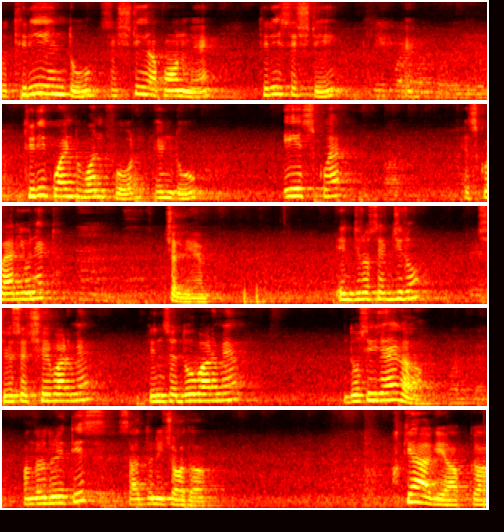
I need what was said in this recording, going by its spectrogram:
तो थ्री इंटू सिक्सटी अपॉन में three sixty 3.14 three point one four into a square square unit चलिए, एक ज़ीरो से एक ज़ीरो छः से छः बार में, तीन से दो बार में, दो सी जाएगा? पंद्रह दूनी तीस, सात दूनी चौदह। क्या आ गया आपका?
